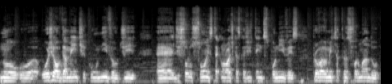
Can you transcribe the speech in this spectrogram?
no, hoje, obviamente, com o nível de, é, de soluções tecnológicas que a gente tem disponíveis, provavelmente está transformando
